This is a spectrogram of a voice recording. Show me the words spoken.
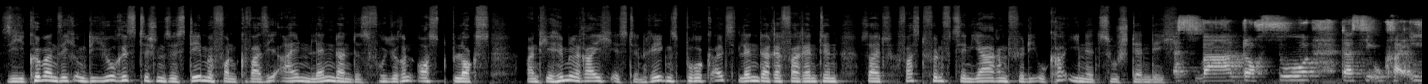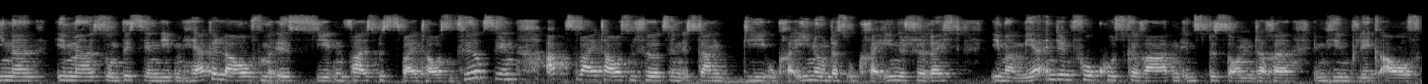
Sie kümmern sich um die juristischen Systeme von quasi allen Ländern des früheren Ostblocks Antje Himmelreich ist in Regensburg als Länderreferentin seit fast 15 Jahren für die Ukraine zuständig. Es war doch so, dass die Ukraine immer so ein bisschen nebenher gelaufen ist, jedenfalls bis 2014. Ab 2014 ist dann die Ukraine und das ukrainische Recht immer mehr in den Fokus geraten, insbesondere im Hinblick auf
